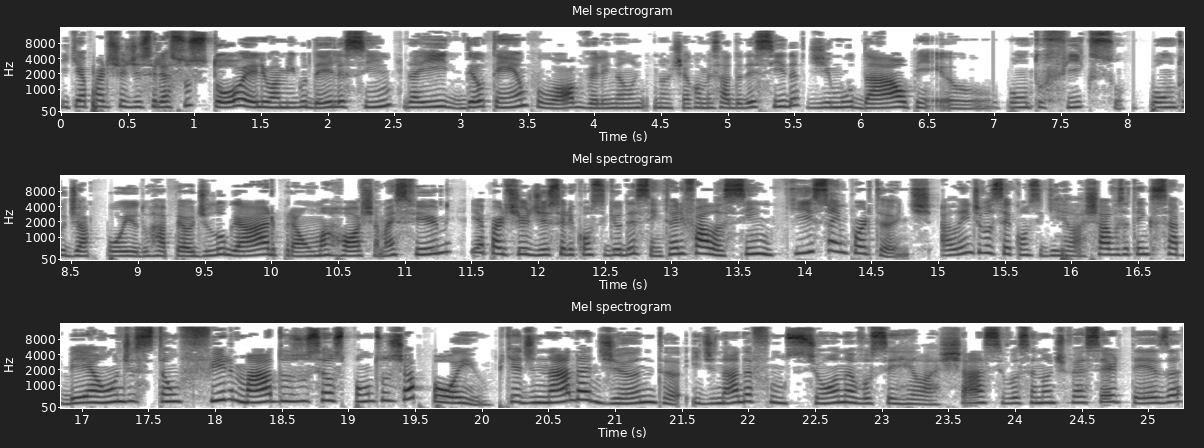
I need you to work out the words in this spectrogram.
E que a partir disso ele assustou ele, o amigo dele, assim. Daí deu tempo, óbvio, ele não, não tinha começado a descida, de mudar o, o ponto fixo, o ponto de apoio do rapel de lugar para uma rocha mais firme. E a partir disso ele conseguiu descer. Então ele fala assim que isso é importante. Além de você conseguir relaxar, você tem que saber aonde estão firmados os seus pontos de apoio. Porque de nada adianta e de nada funciona você relaxar se você não tiver certeza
